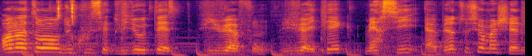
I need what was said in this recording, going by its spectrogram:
En attendant du coup cette vidéo test, vivez à fond, vivez high tech. Merci et à bientôt sur ma chaîne.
